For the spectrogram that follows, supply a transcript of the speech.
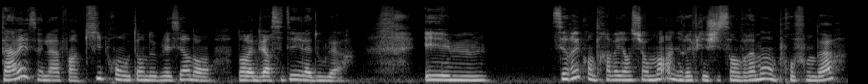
tarée celle-là. Enfin, qui prend autant de blessures dans, dans l'adversité et la douleur? Et hum, c'est vrai qu'en travaillant sur moi, en y réfléchissant vraiment en profondeur,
